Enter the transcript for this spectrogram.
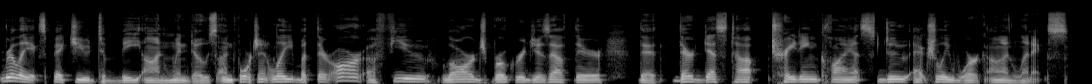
really expect you to be on Windows, unfortunately, but there are a few large brokerages out there that their desktop trading clients do actually work on Linux.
